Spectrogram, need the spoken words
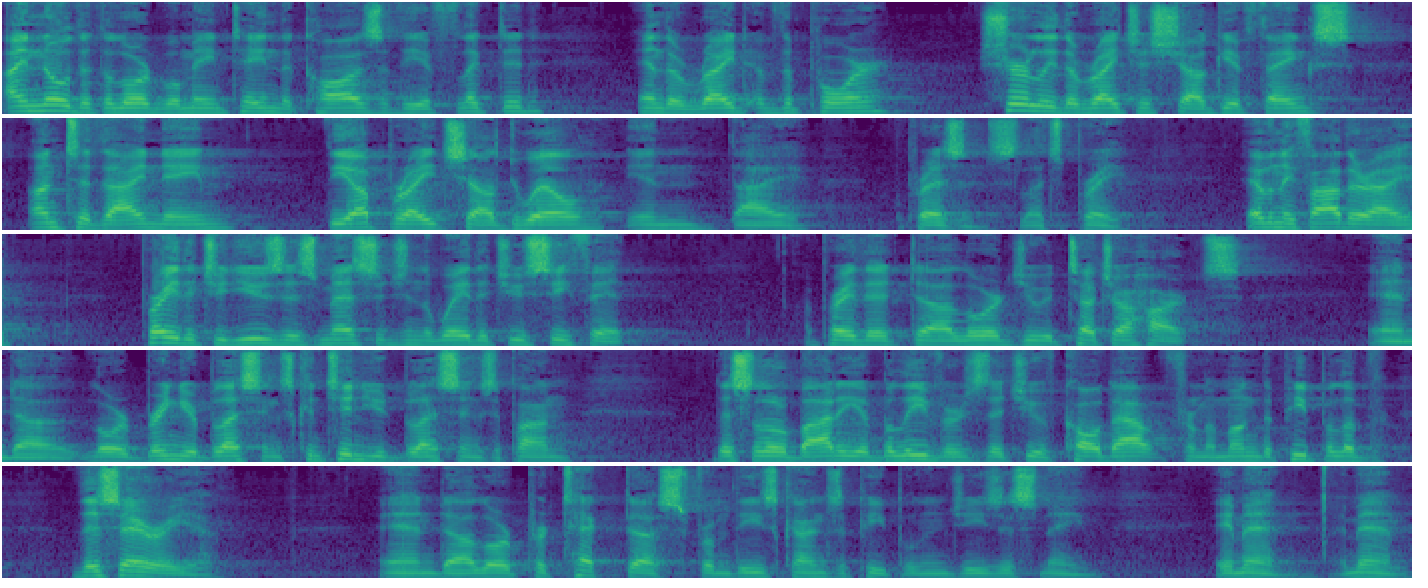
I know that the Lord will maintain the cause of the afflicted and the right of the poor. Surely the righteous shall give thanks unto thy name. The upright shall dwell in thy presence. Let's pray. Heavenly Father, I pray that you'd use this message in the way that you see fit. I pray that, uh, Lord, you would touch our hearts. And, uh, Lord, bring your blessings, continued blessings upon this little body of believers that you have called out from among the people of this area. And uh, Lord, protect us from these kinds of people in Jesus' name. Amen. Amen.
